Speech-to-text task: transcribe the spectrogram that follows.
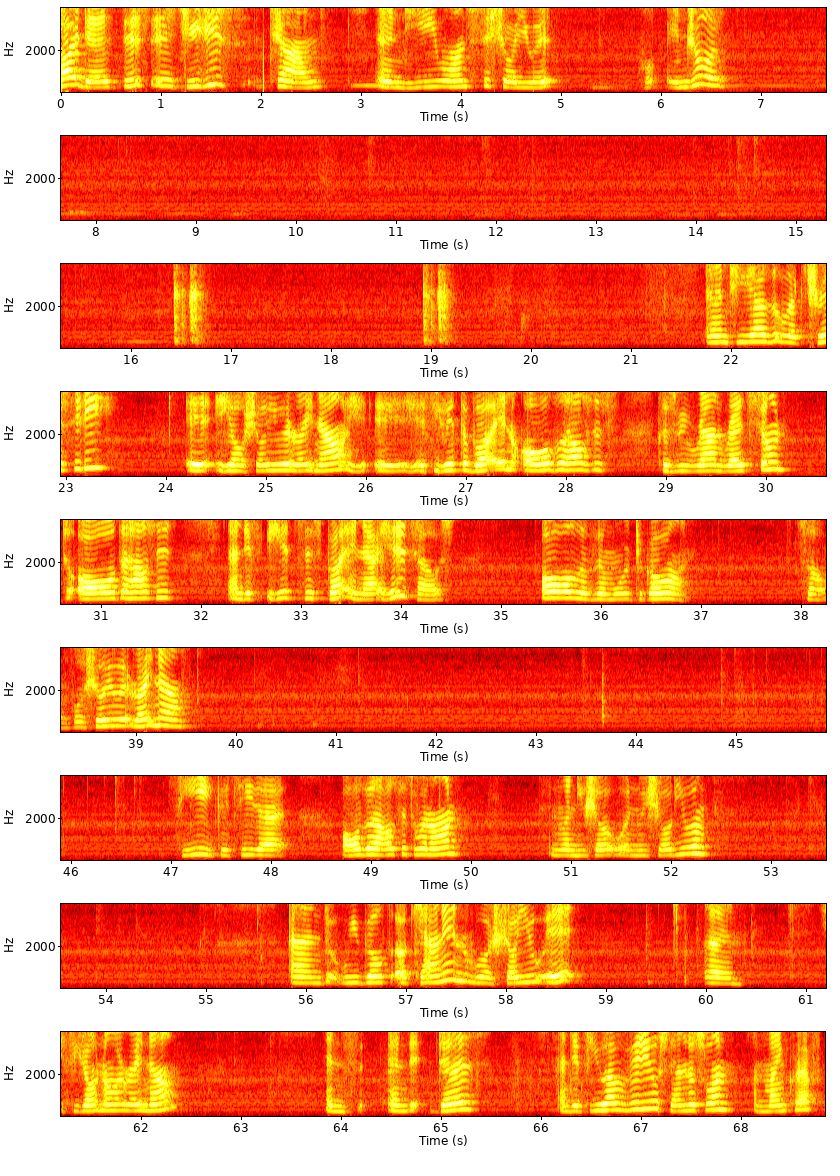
Hi Des, this is Gigi's town and he wants to show you it. Enjoy! And he has electricity. It, he'll show you it right now. If you hit the button, all the houses because we ran redstone to all the houses and if he hits this button at his house all of them were to go on. So we'll show you it right now. See you could see that all the houses went on and when you show when we showed you them and we built a cannon. We'll show you it and if you don't know it right now, and and it does, and if you have a video, send us one on Minecraft.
